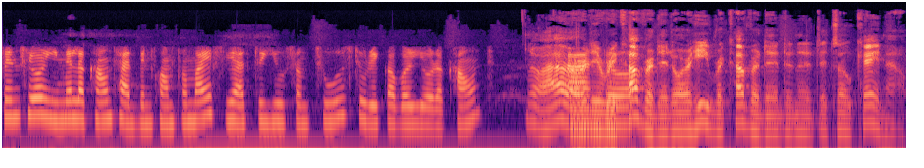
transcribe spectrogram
since your email account had been compromised, we had to use some tools to recover your account. No, I already And, uh, recovered it, or he recovered it, and it, it's okay now.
